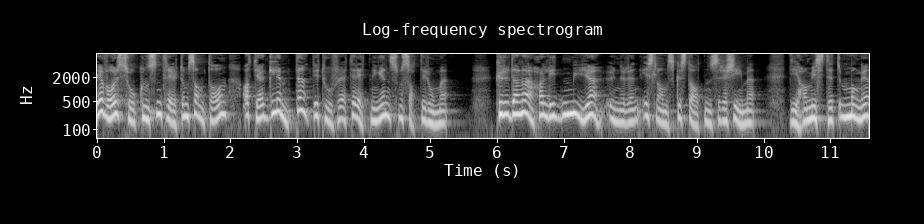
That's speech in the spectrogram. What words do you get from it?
Jeg var så konsentrert om samtalen at jeg glemte de to fra etterretningen som satt i rommet. Kurderne har lidd mye under den islamske statens regime. De har mistet mange,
